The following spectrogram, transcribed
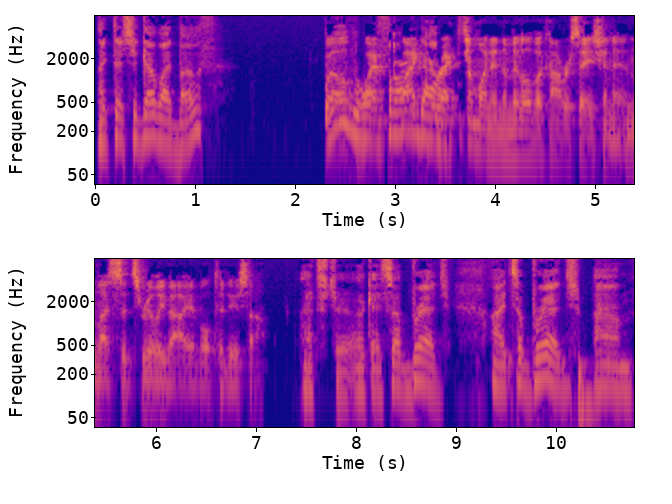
Like, does she go by both? Well, We why, why out. correct someone in the middle of a conversation unless it's really valuable to do so? That's true. Okay, so Bridge. All right, so Bridge um,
